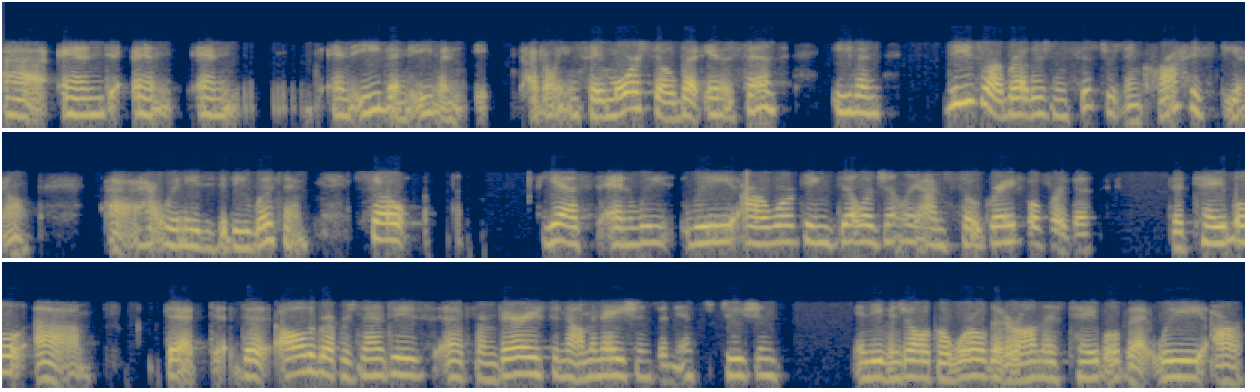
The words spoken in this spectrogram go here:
uh, and and and and even even I don't even say more so, but in a sense, even these are our brothers and sisters in Christ. You know uh, how we needed to be with them. So yes, and we we are working diligently. I'm so grateful for the the table. Um, that, that all the representatives uh, from various denominations and institutions in the evangelical world that are on this table that we are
